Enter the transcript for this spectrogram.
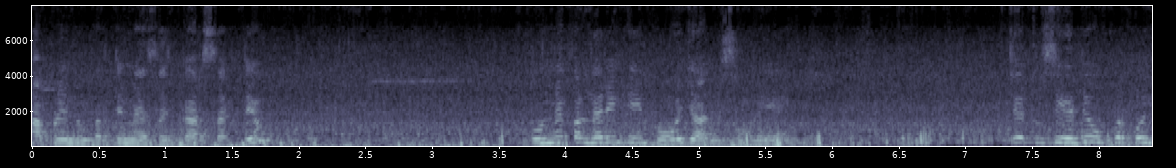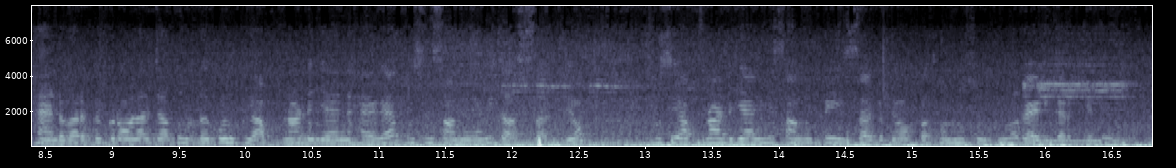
ਆਪਣੇ ਨੰਬਰ ਤੇ ਮੈਸੇਜ ਕਰ ਸਕਦੇ ਹੋ। ਦੋਨੇ ਕਲਰ ਹੀ ਬਹੁਤ ਜ਼ਿਆਦਾ ਸੋਹਣੇ ਹੈ ਜੇ ਤੁਸੀਂ ਇਹਦੇ ਉੱਪਰ ਕੋਈ ਹੈਂਡ ਵਰਕ ਕਰਾਉਣਾ ਜਾਂ ਤੁਹਾਡਾ ਕੋਈ ਆਪਣਾ ਡਿਜ਼ਾਈਨ ਹੈਗਾ, ਤੁਸੀਂ ਸਾਨੂੰ ਉਹ ਵੀ ਦੱਸ ਸਕਦੇ ਹੋ। ਤੁਸੀਂ ਆਪਣਾ ਡਿਜ਼ਾਈਨ ਵੀ ਸਾਨੂੰ ਭੇਜ ਸਕਦੇ ਹੋ, ਆਪਾਂ ਤੁਹਾਨੂੰ ਸੂਟ ਨੂੰ ਰੈਡੀ ਕਰਕੇ ਦੇ ਦੇਵਾਂਗੇ।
